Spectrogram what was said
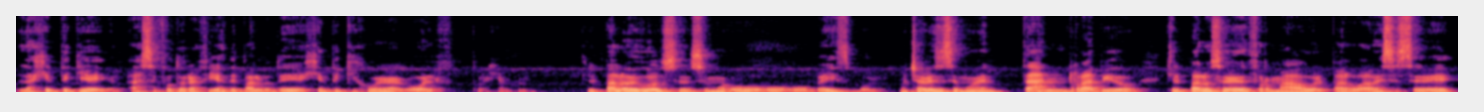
la gente que hace fotografías de, palo, de gente que juega golf, por ejemplo. El palo de golf se, mueve, o, béisbol, muchas veces se mueven tan rápido que el palo se ve deformado, el palo a veces se ve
